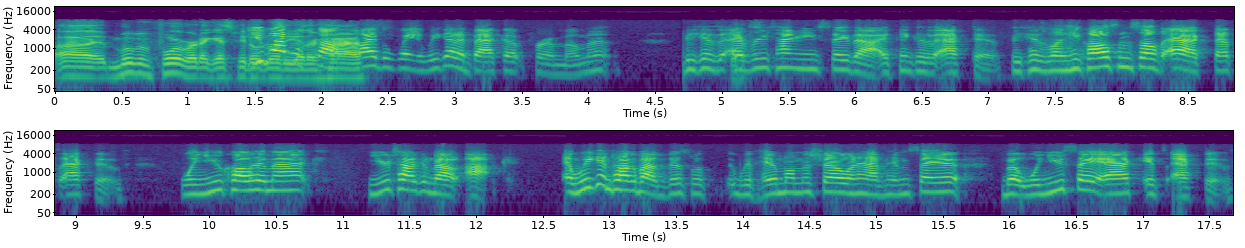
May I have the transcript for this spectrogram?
Uh, moving forward, I guess we don't You know gotta the other stop. half. By the way, we gotta back up for a moment because every time you say that, I think of Aktive. Because when he calls himself Act, that's Aktive. When you call him Act, you're talking about Ak. And we can talk about this with with him on the show and have him say it. But when you say Act, it's Aktive.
